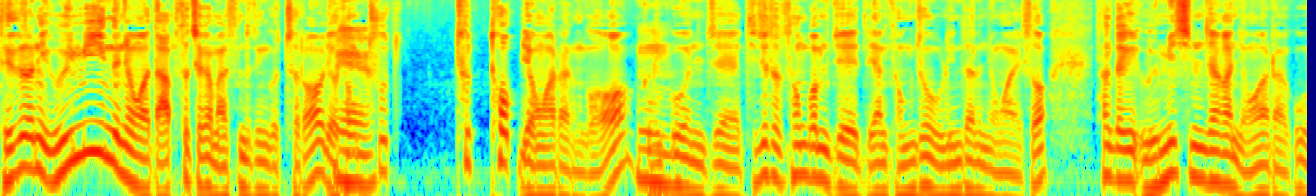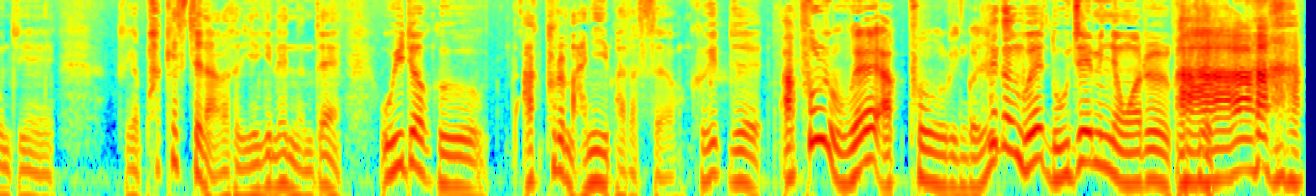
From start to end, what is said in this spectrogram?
대단히 의미 있는 영화다. 앞서 제가 말씀드린 것처럼 여성 네. 투 투톱 영화라는 거 그리고 음. 이제 디지털 성범죄에 대한 경종을 울린다는 영화에서 상당히 의미심장한 영화라고 이제 제가 팟캐스트에 나가서 얘기를 했는데 오히려 그 악플을 많이 받았어요. 그게 이제 악플 왜 악플인 거죠? 그러니까 왜 노재민 영화를 그렇게 아.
